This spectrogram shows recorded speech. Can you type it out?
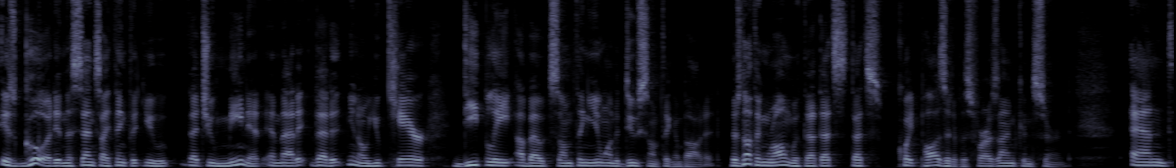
is good in the sense I think that you that you mean it and that it, that it, you know you care deeply about something you want to do something about it. There's nothing wrong with that. That's that's quite positive as far as I'm concerned. And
